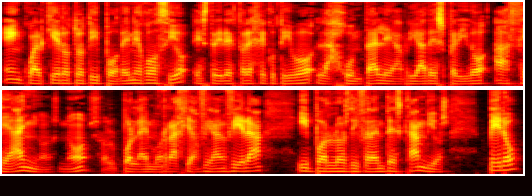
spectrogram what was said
en cualquier otro tipo de negocio, este director ejecutivo, la Junta le habría despedido hace años, ¿no? Por la hemorragia financiera y por los diferentes cambios. Pero,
